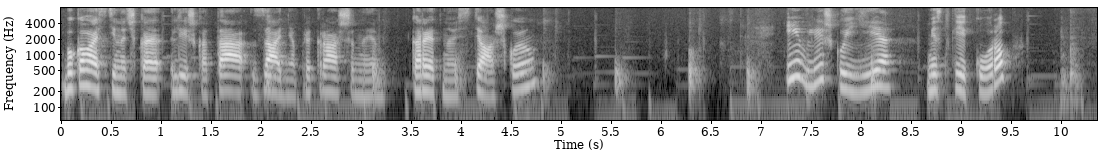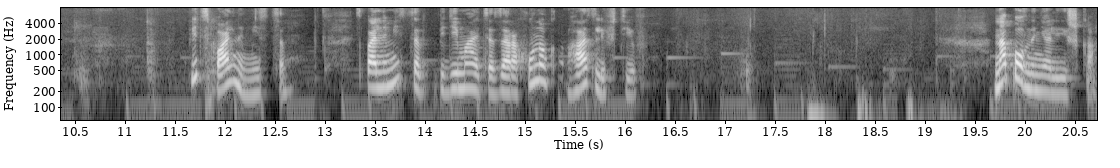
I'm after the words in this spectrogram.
Бокова стіночка ліжка та задня прикрашені каретною стяжкою. І в ліжку є місткий короб під спальне місце. Спальне місце підіймається за рахунок газліфтів. Наповнення ліжка.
